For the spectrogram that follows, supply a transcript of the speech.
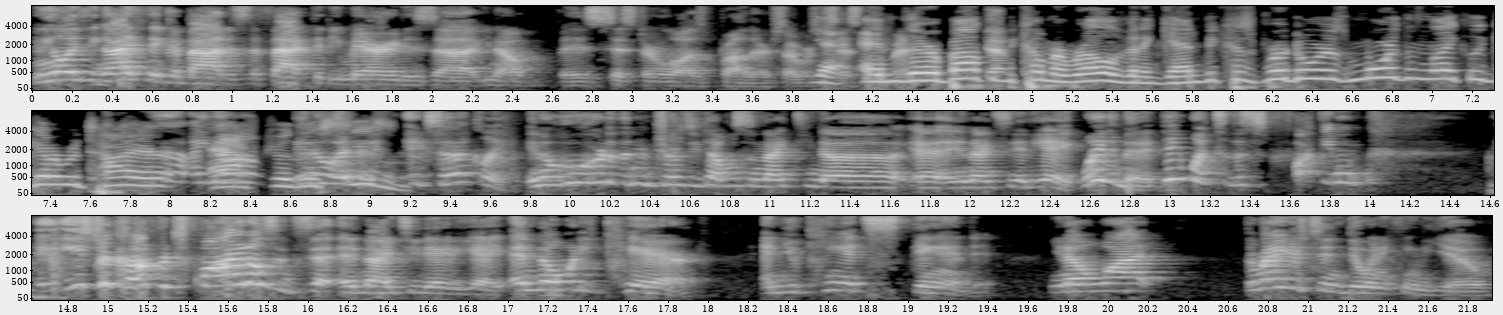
And the only thing I think about is the fact that he married his, uh, you know, his sister-in-law's brother. So Yeah, sister- and they're about to become irrelevant again because Brodeur is more than likely going to retire Yeah, after You this know, season. Exactly. You know, who heard of the New Jersey Devils in 19, uh, in 1988? Wait a minute. They went to this fucking Eastern Conference Finals in, in 1988, and nobody cared. And you can't stand it. You know what? The Rangers didn't do anything to you.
